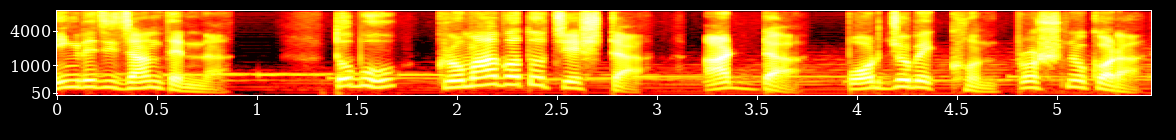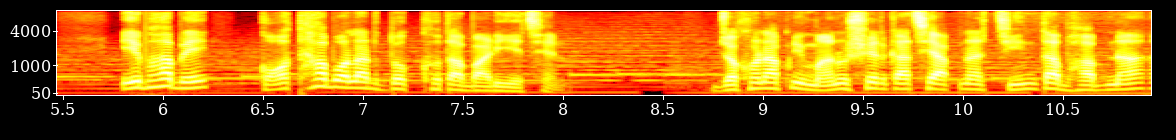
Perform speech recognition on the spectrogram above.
ইংরেজি জানতেন না। তবু ক্রমাগত চেষ্টা, আড্ডা, পর্যবেক্ষণ, প্রশ্ন করা, এভাবে কথা বলার দক্ষতা বাড়িয়েছেন। যখন আপনি মানুষের কাছে আপনার চিন্তা ভাবনা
